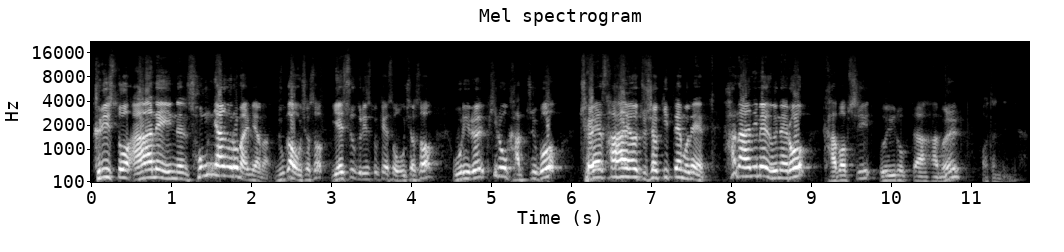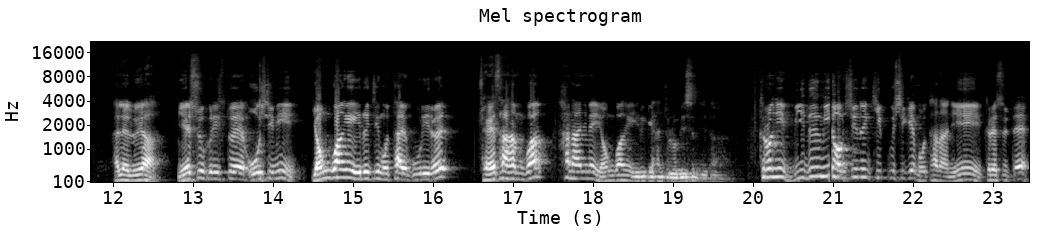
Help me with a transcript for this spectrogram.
그리스도 안에 있는 속량으로 말미암아 누가 오셔서 예수 그리스도께서 오셔서 우리를 피로 값주고 죄 사하여 주셨기 때문에 하나님의 은혜로 값없이 의롭다 함을 얻었느니라. 할렐루야. 예수 그리스도의 오심이 영광에 이르지 못할 우리를 죄 사함과 하나님의 영광에 이르게 한 줄로 믿습니다. 그러니 믿음이 없이는 기쁘시게 못하나니 그랬을 때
